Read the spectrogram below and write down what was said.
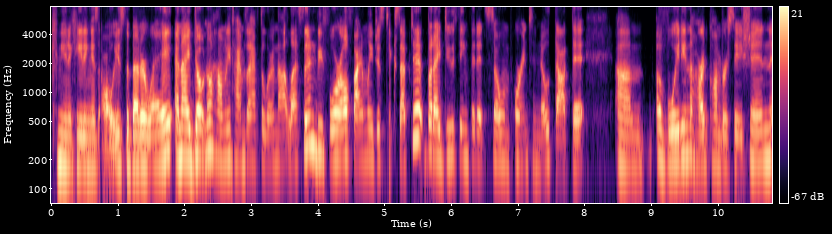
communicating is always the better way. And I don't know how many times I have to learn that lesson before I'll finally just accept it. But I do think that it's so important to note that that um, avoiding the hard conversation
